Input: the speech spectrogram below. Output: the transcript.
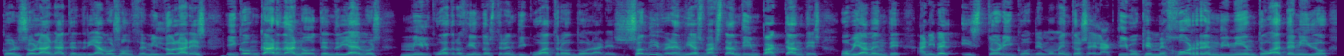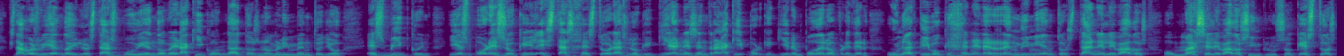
Con Solana tendríamos 11 mil dólares y con Cardano tendríamos 1.434 dólares. Son diferencias bastante impactantes, obviamente a nivel histórico de momentos el activo que mejor rendimiento ha tenido, estamos viendo y lo estás pudiendo ver aquí con datos, no me lo invento yo, es Bitcoin y es por eso que estas gestoras lo que quieren es entrar aquí porque quieren poder ofrecer un activo que genere rendimientos tan elevados o más elevados incluso que estos,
